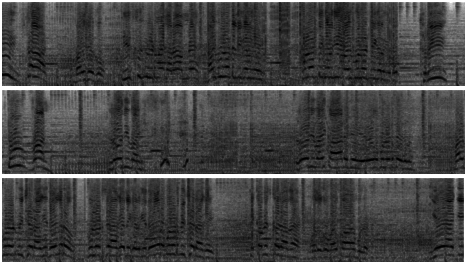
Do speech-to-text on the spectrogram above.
थ्री स्टार्ट भाई देखो तीस की स्पीड में करा हमने। भाई बुलेट निकल गई। बुलेट निकल गई, भाई बुलेट निकल गई। थ्री टू वन लो जी भाई। लो जी भाई, कहाँ गई? वो बुलेट देख लो। भाई बुलेट पीछे आ गई, देख रहे हो? बुलेट से आगे निकल गई, देख रहे हो? बुलेट पीछे आ गई। पिकअप इसका ज़्यादा है। वो देखो भाई, कहाँ है बुलेट ये है कि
